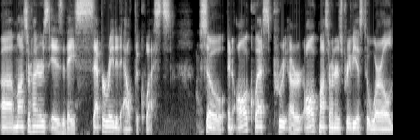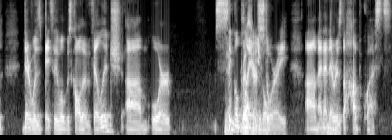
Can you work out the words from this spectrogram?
uh, Monster Hunters is they separated out the quests. So in all quests pre or all Monster Hunters previous to World, there was basically what was called a village um, or single player Resident story, um, and then there was the hub quests.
